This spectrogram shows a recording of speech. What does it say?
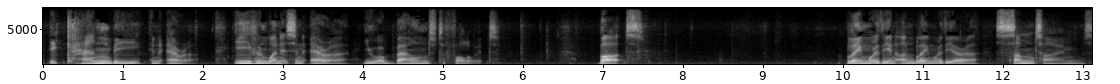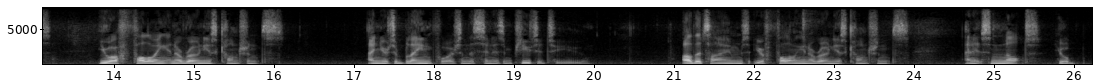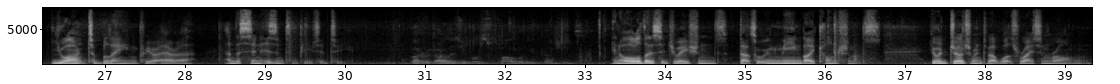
It can be an error. Even when it's an error, you are bound to follow it. But, blameworthy and unblameworthy error, sometimes you are following an erroneous conscience and you're to blame for it and the sin is imputed to you. Other times you're following an erroneous conscience and it's not your you aren't to blame for your error and the sin isn't imputed to you But regardless, you must follow your conscience. in all of those situations that's what we mean by conscience your judgment about what's right and wrong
